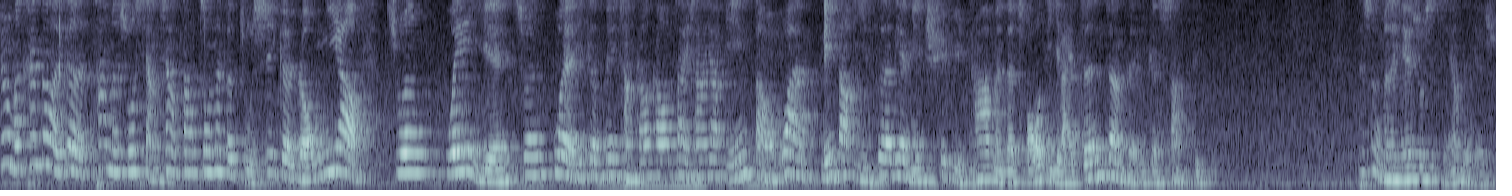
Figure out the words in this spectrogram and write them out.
所以我们看到一个他们所想象当中那个主是一个荣耀、尊威严、尊贵，一个非常高高在上，要引导万、领导以色列民去与他们的仇敌来征战的一个上帝。但是我们的耶稣是怎样的耶稣？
